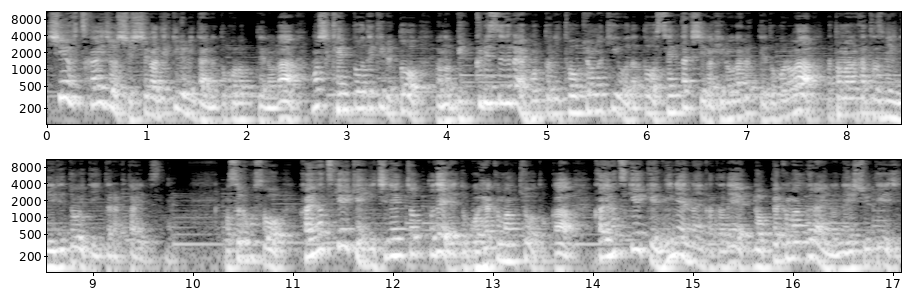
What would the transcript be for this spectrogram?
週2日以上出社ができるみたいなところっていうのがもし検討できるとあのびっくりするぐらい本当に東京の企業だと選択肢が広がるっていうところは頭の片隅に入れておいていただきたいですね。それこそ開発経験1年ちょっとで、えっと、500万強とか開発経験2年ない方で600万ぐらいの年収提示っ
